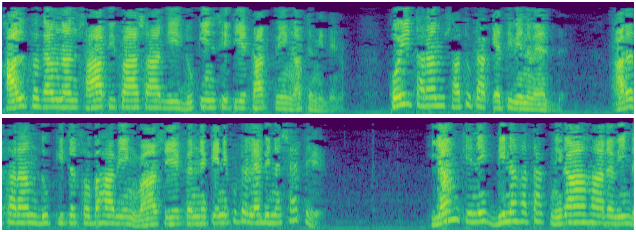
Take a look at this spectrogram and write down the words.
කල්ප ගණනන් සාපිපාසාදී දුකින් සිටිය තත්වයෙන් අත මිදෙනවා. කොයිතරම් සතුටක් ඇති වෙනවද? අරතරම් දුක්ඛිත ස්වභාවයෙන් වාසය කරන කෙනෙකුට ලැබෙන සැපය. යම් කෙනෙක් දින හතක් निराහාර විඳ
